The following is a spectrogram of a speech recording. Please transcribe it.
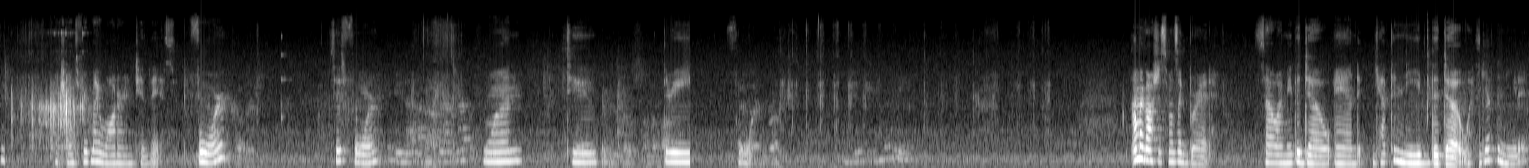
I transferred my water into this. Four. It says four. One, two, three, four. Oh my gosh, it smells like bread. So I made the dough and you have to knead the dough. You have to knead it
